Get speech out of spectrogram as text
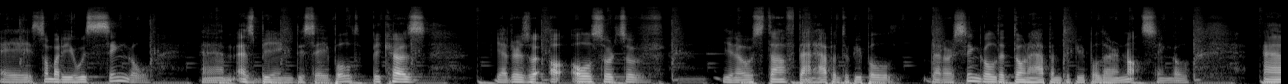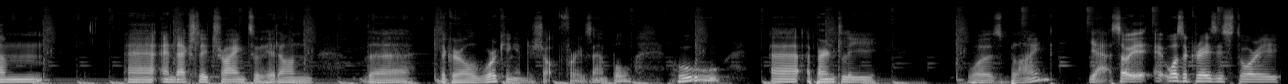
a somebody who is single um, as being disabled because yeah there's a, a, all sorts of you know stuff that happen to people that are single that don't happen to people that are not single. Um, uh, and actually trying to hit on the the girl working in the shop for example who uh, apparently was blind. Yeah, so it, it was a crazy story.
